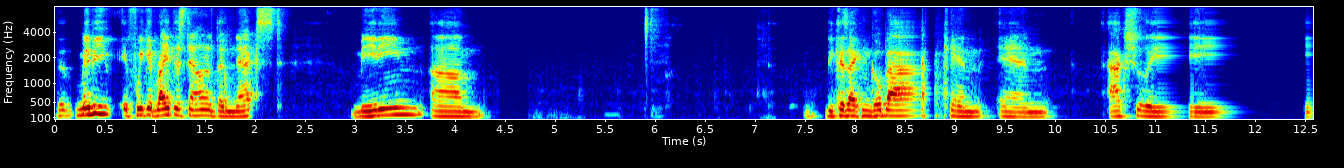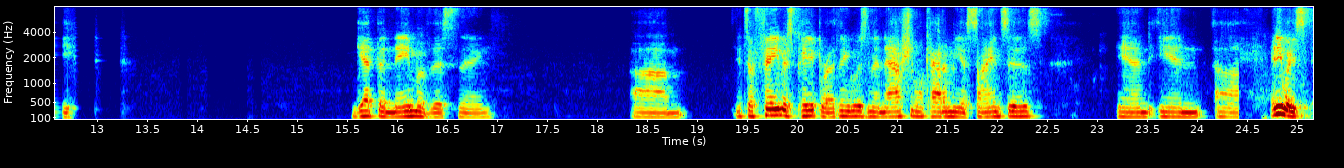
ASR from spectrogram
The, maybe if we could write this down at the next meeting, um, because I can go back and and actually get the name of this thing. Um, it's a famous paper. I think it was in the National Academy of Sciences. And in, uh, anyways,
